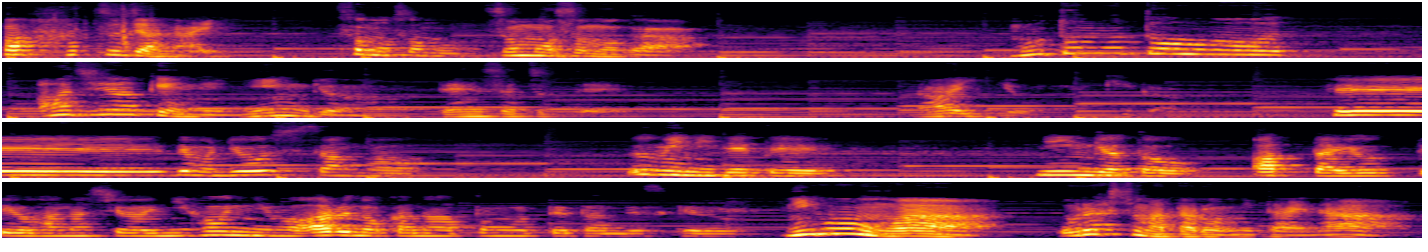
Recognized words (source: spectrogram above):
パ初じゃないそもそも。そもそもが。もともと、アジア圏に人魚の伝説って、ないような気が。へー。でも漁師さんが海に出て人魚と会ったよっていう話は日本にもあるのかなと思ってたんですけど、日本は、浦島太郎みたいな、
